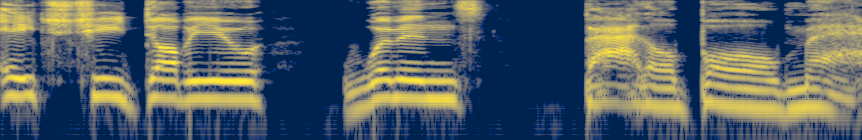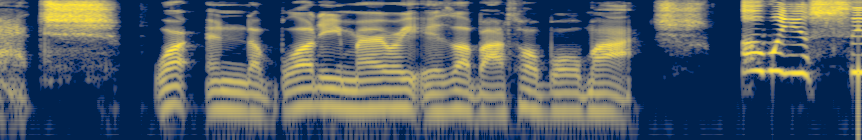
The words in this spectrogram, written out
HTW Women's Battle Bowl match. What in the Bloody Mary is a Battle Bowl match? Oh, well, you see,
